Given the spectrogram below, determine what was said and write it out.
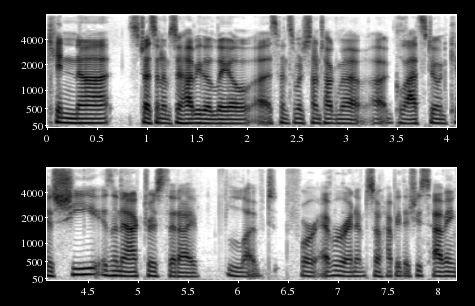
cannot stress, and I'm so happy that Lael uh, spent so much time talking about uh, Gladstone because she is an actress that I've loved forever, and I'm so happy that she's having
